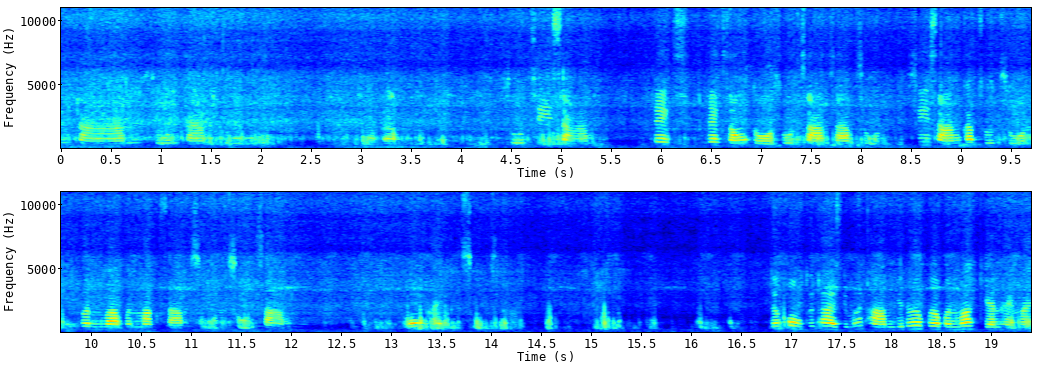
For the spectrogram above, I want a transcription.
นย์สามศูนย์สามศูนย์แล้วก็ศูนย์สี่สามเลขเลขสองตัวศูนย์สามสามศูนย์สี่สามกับศูนย์ศูนย์เพิ่นว่าเพิ่นมักสามศูนย์ศูนย์สามวงไห่เป็นศูนย์สามแล้วคงทุกทายสิมาถามอยู่เด้อเพื่อเพิ่นว่าเขียนให้ใหม่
